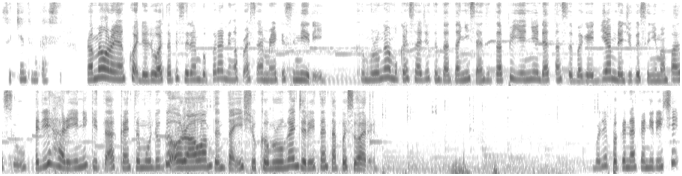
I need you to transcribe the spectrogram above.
Sekian, terima kasih. Ramai orang yang kuat di luar tapi sedang berperang dengan perasaan mereka sendiri. Kemurungan bukan sahaja tentang tangisan tetapi ianya datang sebagai diam dan juga senyuman palsu. Jadi hari ini kita akan temu juga orang awam tentang isu kemurungan jeritan tanpa suara. Boleh perkenalkan diri cik?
